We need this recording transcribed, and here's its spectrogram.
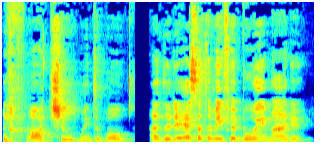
Ótimo, muito bom. Adorei. Essa também foi boa, hein, Mário?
